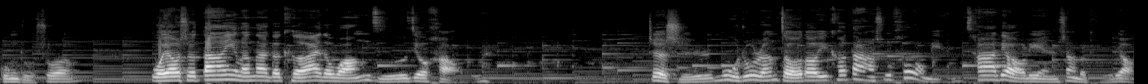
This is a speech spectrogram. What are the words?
公主说：“我要是答应了那个可爱的王子就好了。”这时，木珠人走到一棵大树后面，擦掉脸上的涂料，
